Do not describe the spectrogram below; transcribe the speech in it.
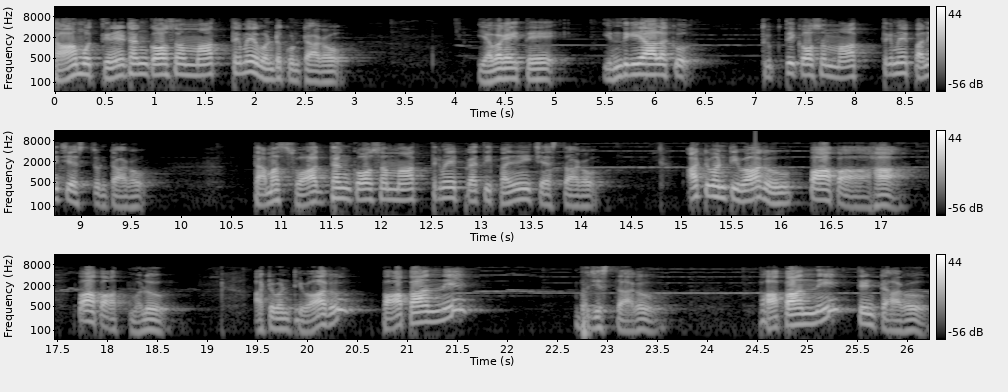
తాము తినటం కోసం మాత్రమే వండుకుంటారో ఎవరైతే ఇంద్రియాలకు తృప్తి కోసం మాత్రమే పని చేస్తుంటారో. తమ స్వార్థం కోసం మాత్రమే ప్రతి పనిని చేస్తారో. అటువంటి వారు పాపాహ పాపాత్ములు. అటువంటి వారు పాపాన్నే భుజిస్తారు. పాపాన్ని తింటారు.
